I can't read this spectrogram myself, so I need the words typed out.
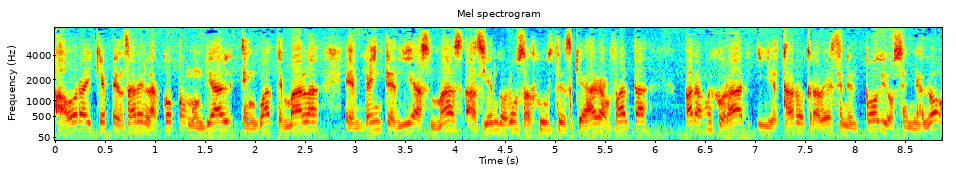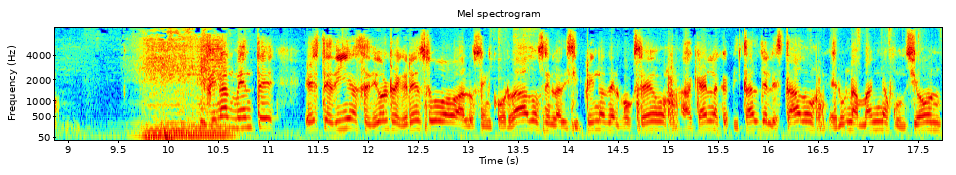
Ahora hay que pensar en la Copa Mundial en Guatemala en 20 días más, haciendo los ajustes que hagan falta para mejorar y estar otra vez en el podio, señaló. Y finalmente, este día se dio el regreso a los encordados en la disciplina del boxeo, acá en la capital del estado, en una magna función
